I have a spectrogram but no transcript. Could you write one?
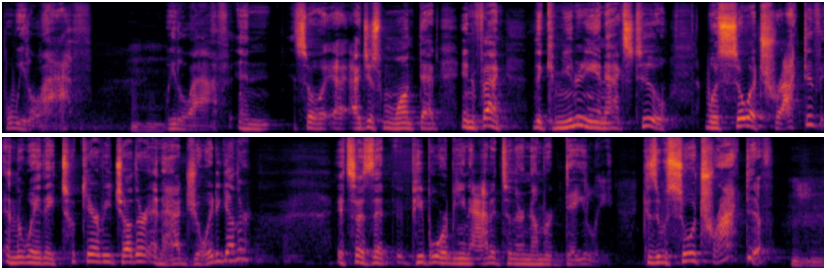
but we laugh. We laugh. And so I, I just want that. In fact, the community in Acts 2 was so attractive in the way they took care of each other and had joy together. It says that people were being added to their number daily because it was so attractive. Mm-hmm.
